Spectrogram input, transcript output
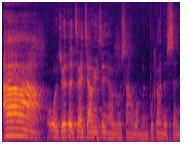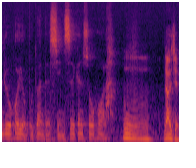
啊，我觉得在教育这条路上，我们不断的深入，会有不断的醒思跟收获啦。嗯，了解。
